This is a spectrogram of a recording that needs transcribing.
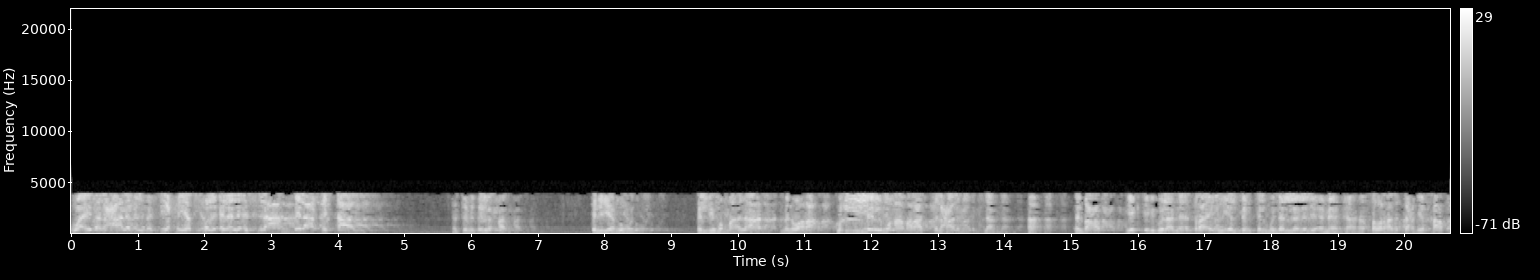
وإذا العالم المسيحي يدخل إلى الإسلام بلا قتال. التفت إلى الحال اليهود اللي هم الآن من وراء كل المؤامرات في العالم الإسلامي. ها؟ البعض يكتب يقول أن إسرائيل هي البنت المدللة لأمريكا. أنا أتصور هذا التعبير خاطئ.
